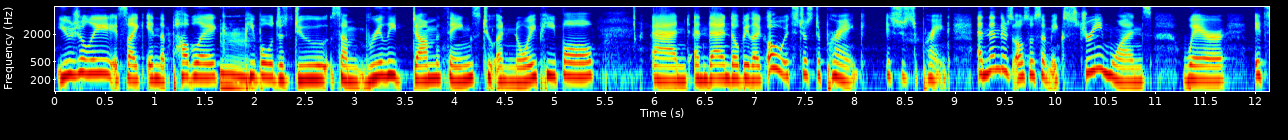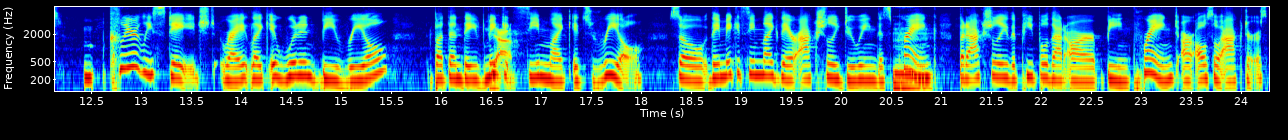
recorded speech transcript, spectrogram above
Usually it's like in the public, Mm. people will just do some really dumb things to annoy people and and then they'll be like, "Oh, it's just a prank. It's just a prank." And then there's also some extreme ones where it's clearly staged, right? Like it wouldn't be real, but then they make Yeah. it seem like it's real. So they make it seem like they're actually doing this Mm-hmm. prank, but actually the people that are being pranked are also actors.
